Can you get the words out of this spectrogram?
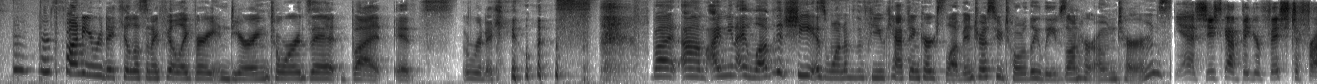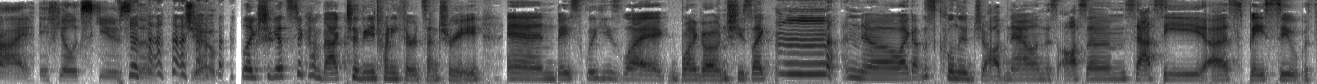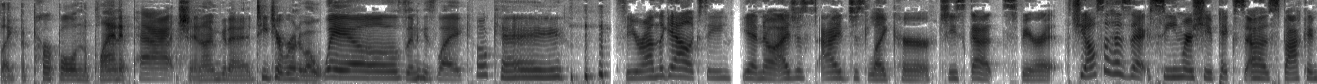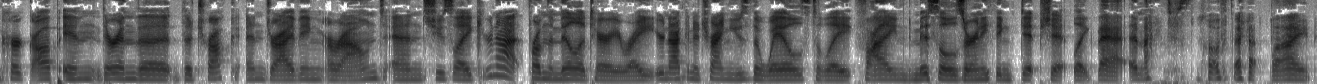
funny, ridiculous, and I feel like very endearing towards it, but it's ridiculous. But um, I mean, I love that she is one of the few Captain Kirk's love interests who totally leaves on her own terms. Yeah, she's got bigger fish to fry, if you'll excuse the joke. Like she gets to come back to the 23rd century, and basically he's like, "Want to go?" out?" And she's like, mm, "No, I got this cool new job now in this awesome, sassy uh, spacesuit with like the purple and the planet patch, and I'm gonna teach everyone about whales." And he's like, "Okay." See you around the galaxy. Yeah, no, I just I just like her. She's got spirit. She also has that scene where she picks uh, Spock and Kirk up and they're in the the truck and driving around and she's like, "You're not from the military, right? You're not going to try and use the whales to like find missiles or anything dipshit like that." And I just love that line.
